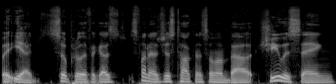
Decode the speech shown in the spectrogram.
but yeah, so prolific. I was. It's funny. I was just talking to someone about. She was saying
